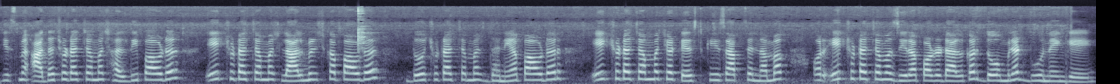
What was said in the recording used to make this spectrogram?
जिसमें आधा छोटा चम्मच हल्दी पाउडर, एक छोटा चम्मच लाल मिर्च का पाउडर, दो छोटा चम्मच धनिया पाउडर, एक छोटा चम्मच या टेस्ट के हिसाब से नमक और एक छोटा चम्मच ज़ीरा पाउडर डालकर दो मिनट भूनेंगे।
